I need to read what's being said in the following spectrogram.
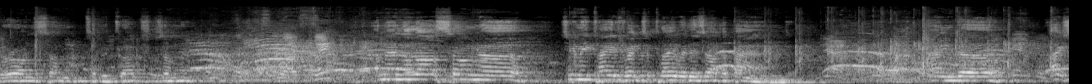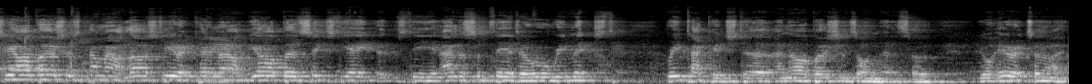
we're on some sort of drugs or something. And then the last song, uh, Jimmy Page went to play with his other band. And uh, actually, our version's come out. Last year it came out, Yardbird 68. It was the Anderson Theatre all remixed, repackaged, uh, and our version's on there. So you'll hear it tonight.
